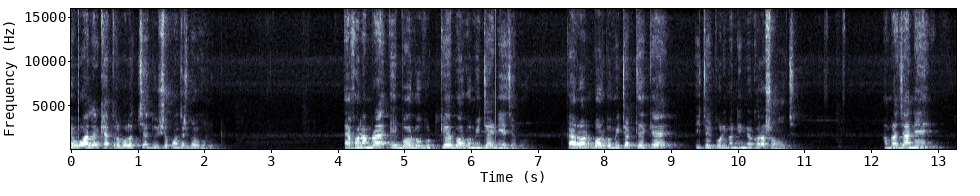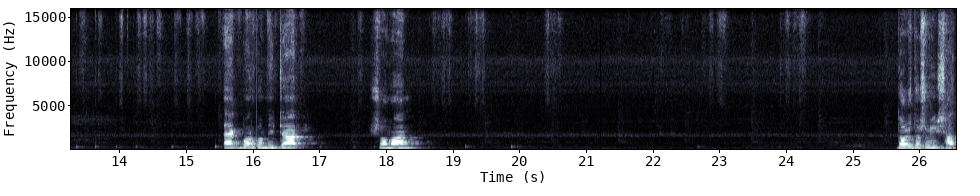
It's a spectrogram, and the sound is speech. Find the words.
এই ওয়ালের ক্ষেত্রফল হচ্ছে দুইশো পঞ্চাশ বর্গফুট। এখন আমরা এই বর্গফুটকে বর্গমিটারে নিয়ে যাব, কারণ বর্গমিটার থেকে ইটের পরিমাণ নির্ণয় করা সহজ। আমরা জানি এক বর্গ মিটার সমান দশ দশমিক সাত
